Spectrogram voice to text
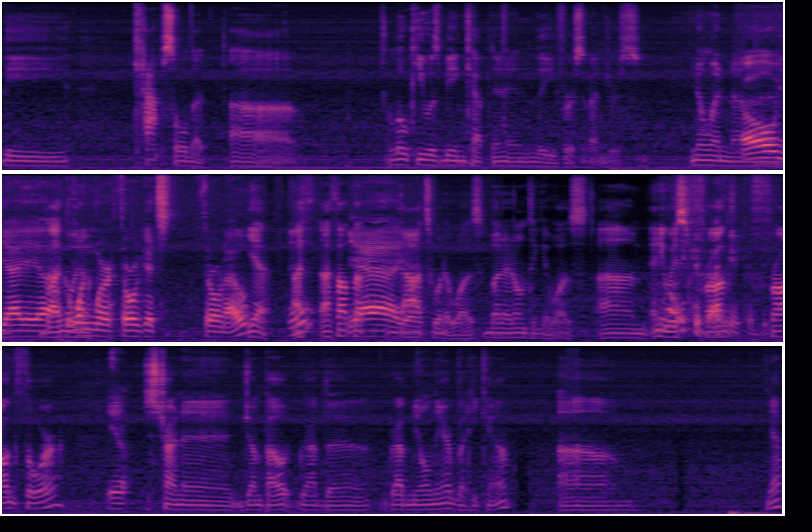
the capsule that uh, Loki was being kept in in the first Avengers. You know when? Uh, oh yeah, yeah, yeah. Black and the Widow- one where Thor gets thrown out. Yeah, I, it? I thought that yeah. that's what it was, but I don't think it was. Um, anyways, it Frog think it could be. Frog Thor Yeah. just trying to jump out, grab the grab Mjolnir, but he can't. Um, yeah,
